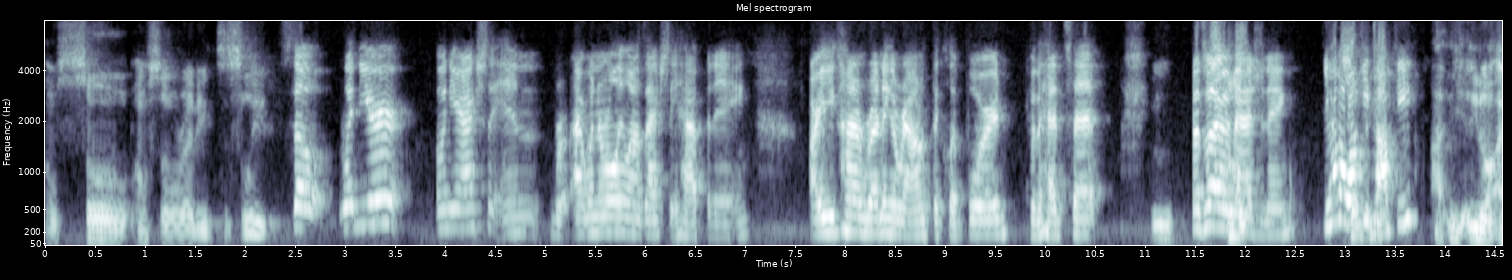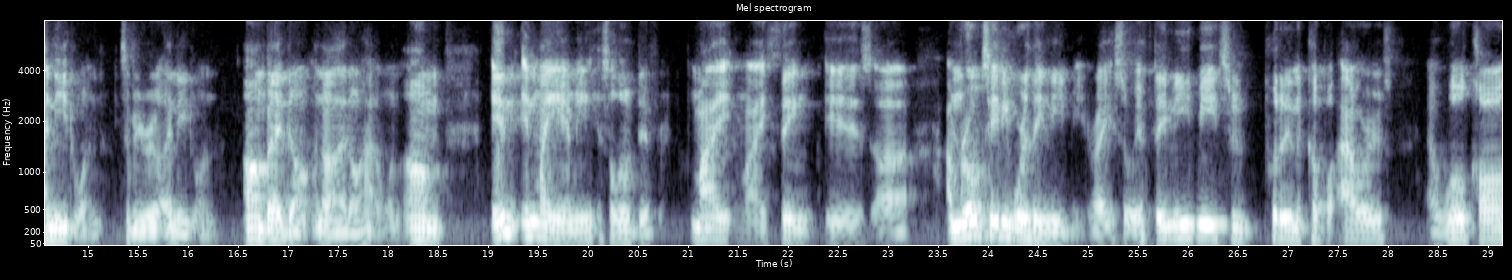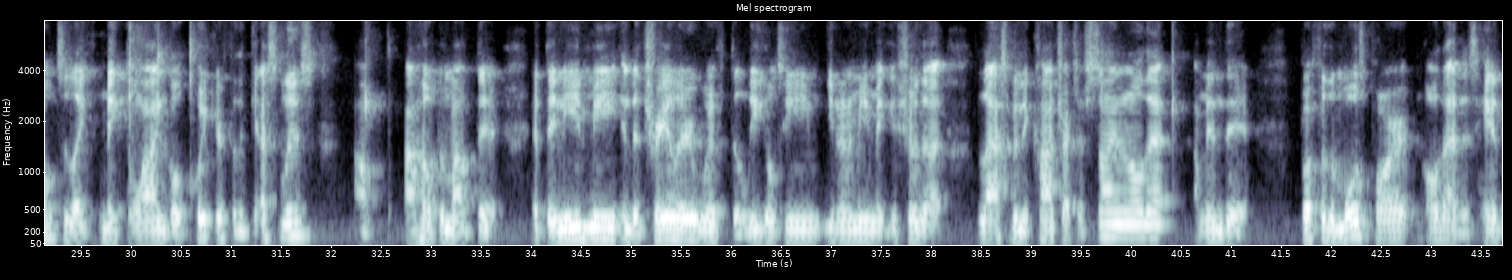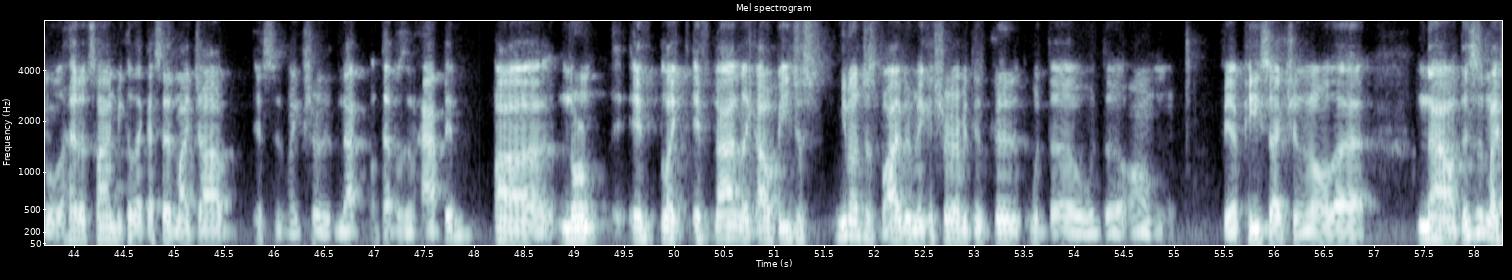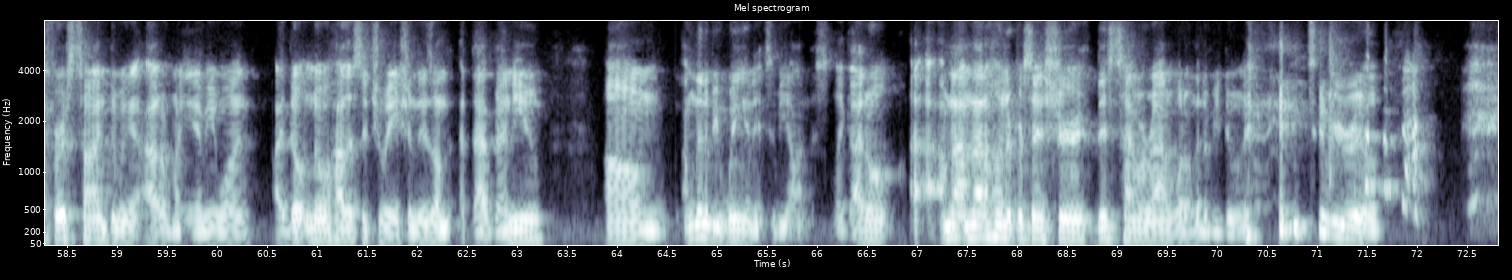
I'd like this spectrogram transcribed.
I'm so I'm so ready to sleep. So when you're when you're actually in when Rolling Loud is actually happening, are you kind of running around with the clipboard with a headset? Mm, That's what I'm imagining. You have a so- walkie-talkie? I, you know, I need one to be real. I need one. Um, but I don't. No, I don't have one. Um, in in Miami, it's a little different. My my thing is uh, I'm rotating where they need me, right? So if they need me to put in a couple hours I will call to like make the line go quicker for the guest list. I'll I'll help them out there. If they need me in the trailer with the legal team, you know what I mean, making sure that last minute contracts are signed and all that, I'm in there. But for the most part, all that is handled ahead of time because, like I said, my job is to make sure that that, doesn't happen. Uh, norm if like if not, like I'll be just you know just vibing, making sure everything's good with the with the um VIP section and all that. Now, this is my first time doing it out of Miami one. I don't know how the situation is on at that venue. Um, I'm gonna be winging it to be honest. Like I don't, I, am not, I'm not 100 percent sure this time around what I'm gonna be doing. to be real.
